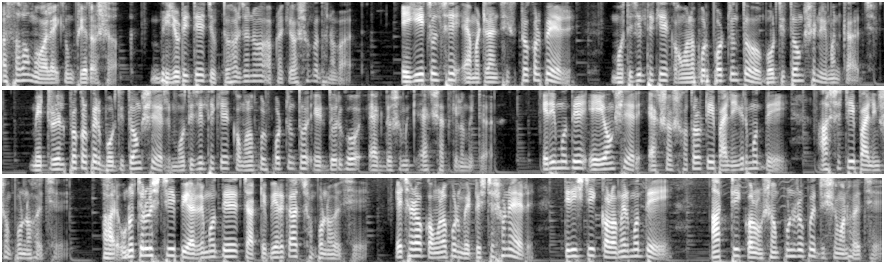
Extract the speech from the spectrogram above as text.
আসসালামু আলাইকুম, প্রিয় দর্শক। ভিডিওটিতে যুক্ত হওয়ার জন্য আপনাকে অসংখ্য ধন্যবাদ। এগিয়ে চলছে অ্যামাটেরান সিক্স প্রকল্পের মতিঝিল থেকে কমলাপুর পর্যন্ত বর্ধিত অংশের নির্মাণ কাজ। মেট্রো রেল প্রকল্পের বর্ধিত অংশের মতিঝিল থেকে কমলাপুর পর্যন্ত এর দৈর্ঘ্য এক দশমিক এক সাত কিলোমিটার। এরই মধ্যে এই অংশের একশো সতেরোটি পাইলিংয়ের মধ্যে আশিটি পাইলিং সম্পূর্ণ হয়েছে আর উনচল্লিশটি পিয়ারের মধ্যে চারটি পিয়ার কাজ সম্পন্ন হয়েছে। এছাড়াও কমলাপুর মেট্রো স্টেশনের কলমের মধ্যে আটটি কলম সম্পূর্ণরূপে দৃশ্যমান হয়েছে।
